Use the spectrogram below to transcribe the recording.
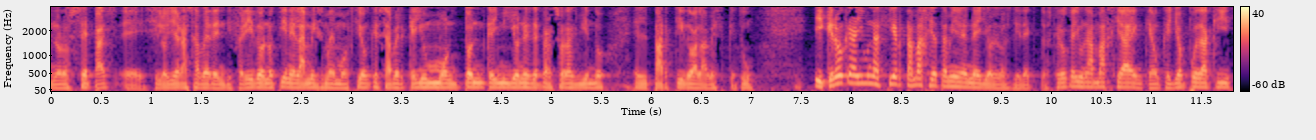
no lo sepas, eh, si lo llegas a ver en diferido no tiene la misma emoción que saber que hay un montón, que hay millones de personas viendo el partido a la vez que tú. Y creo que hay una cierta magia también en ello en los directos, creo que hay una magia en que aunque yo pueda aquí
